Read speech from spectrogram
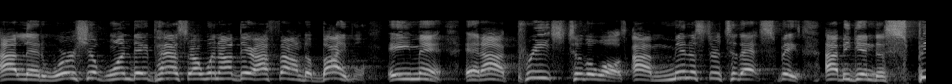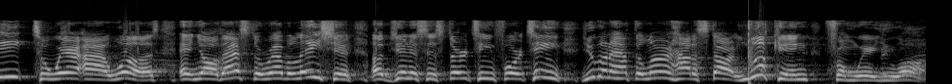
I led worship. One day, Pastor, I went out there. I found a Bible. Amen. And I preached to the walls. I ministered to that space. I began to speak to where I was. And y'all, that's the revelation of Genesis 13 14. You're going to have to learn how to start looking from where you are.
